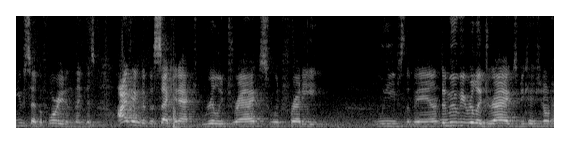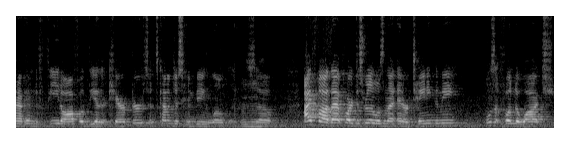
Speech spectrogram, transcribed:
you said before you didn't think this. I think that the second act really drags when Freddie leaves the band. The movie really drags because you don't have him to feed off of the other characters, and it's kind of just him being lonely. Mm-hmm. So, I thought that part just really wasn't that entertaining to me. It wasn't fun to watch.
